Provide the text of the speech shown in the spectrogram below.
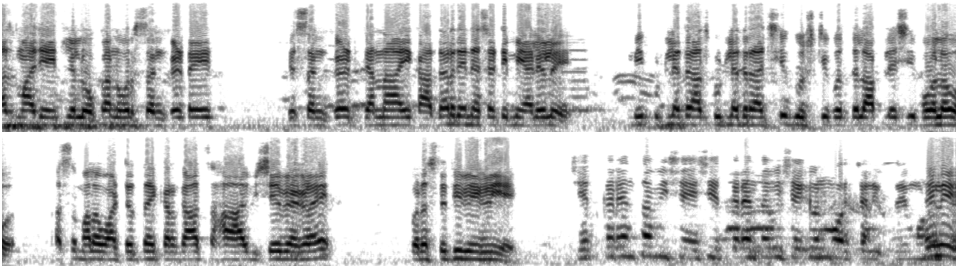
आज माझ्या इथल्या लोकांवर संकट आहे. ते संकट त्यांना एक आधार देण्यासाठी मी आलेलो आहे. मी कुठल्या तर आज कुठल्या तर राजकीय गोष्टीबद्दल आपल्याशी बोलावं असं मला वाटत नाही कारण आज हा विषय वेगळा आहे. परिस्थिती वेगळी आहे. शेतकऱ्यांचा विषय शेतकऱ्यांचा विषय घेऊन मोर्चा निघतोय नाही नाही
